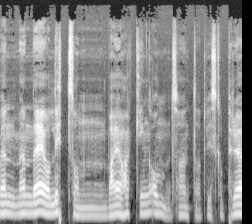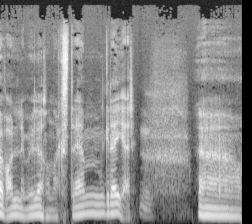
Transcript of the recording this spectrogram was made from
Men, men det er jo litt sånn biohacking-ånd, at vi skal prøve alle mulige sånne ekstremgreier. Eh,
